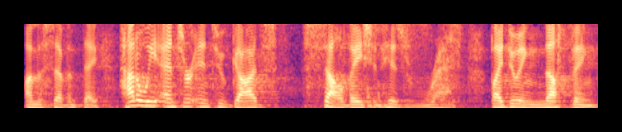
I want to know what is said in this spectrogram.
on the seventh day. How do we enter into God's salvation, his rest, by doing nothing.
